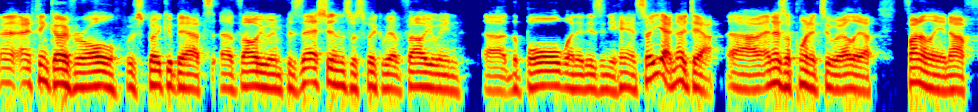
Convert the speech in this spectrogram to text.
I think overall we've spoke about uh, value in possessions. We spoke about valuing uh, the ball when it is in your hands. So yeah, no doubt. Uh, and as I pointed to earlier, funnily enough,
